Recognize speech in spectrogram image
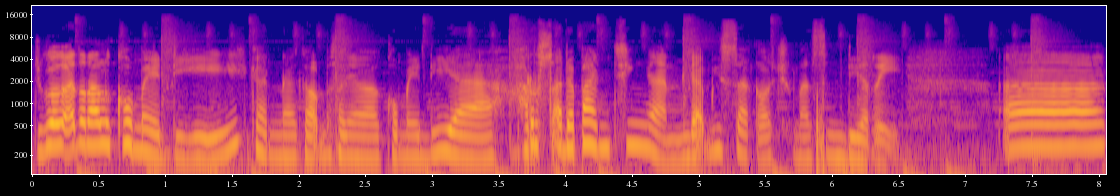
juga nggak terlalu komedi karena kalau misalnya komedi ya harus ada pancingan nggak bisa kalau cuma sendiri. Uh,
